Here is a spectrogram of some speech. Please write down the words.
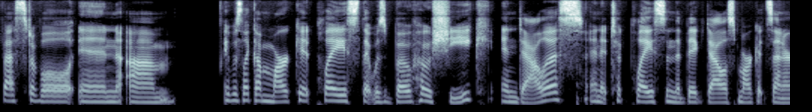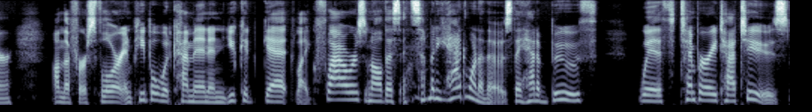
festival in um, it was like a marketplace that was boho chic in Dallas, and it took place in the big Dallas Market Center on the first floor. And people would come in, and you could get like flowers and all this. And somebody had one of those. They had a booth with temporary tattoos,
